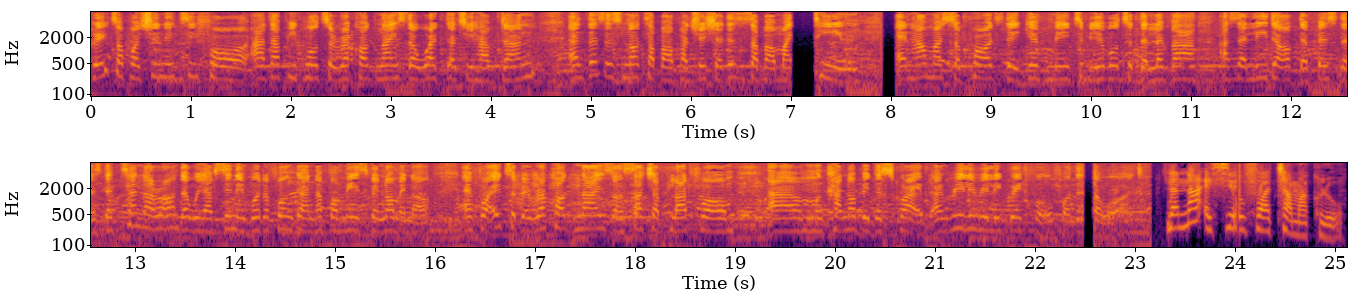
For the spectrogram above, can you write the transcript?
great opportunity for other people to recognize the work that you have done. And this is not about Patricia, this is about my team and how much support they give me to be able to deliver as a leader of the business. The turnaround that we have seen in Vodafone Ghana for me is phenomenal. And for it to be recognized on such a platform um, cannot be described. I'm really, really grateful for this award. Nana Esiofo Tamaklo,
